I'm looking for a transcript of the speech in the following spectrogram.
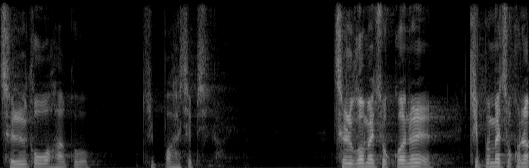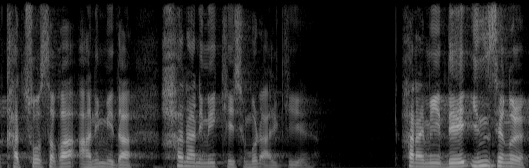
즐거워하고 기뻐하십시오. 즐거움의 조건을 기쁨의 조건을 갖추어서가 아닙니다. 하나님이 계심을 알기에 하나님이 내 인생을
